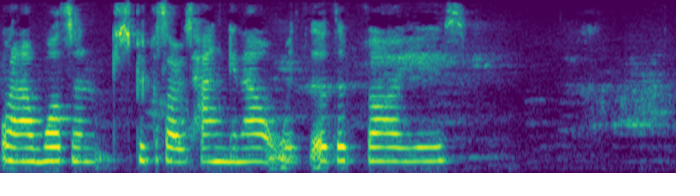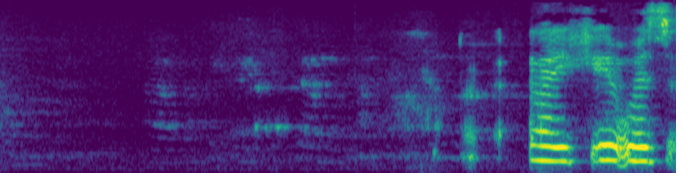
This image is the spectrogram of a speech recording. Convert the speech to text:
when I wasn't, just because I was hanging out with other guys. Like, it was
